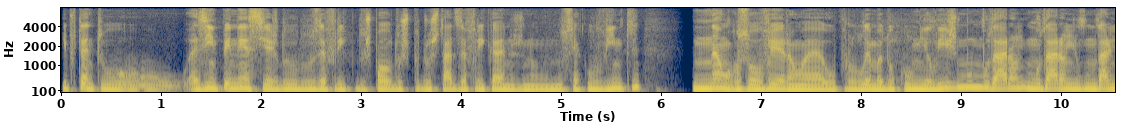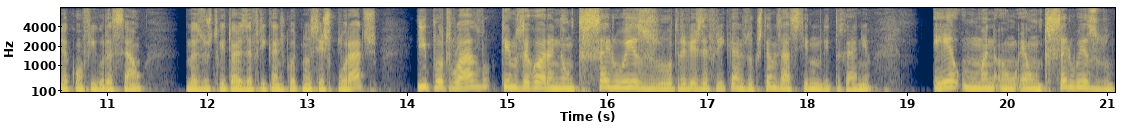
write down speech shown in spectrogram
E, portanto, o, as independências do, dos, dos, dos, dos, Estados africanos no, no século XX não resolveram uh, o problema do colonialismo, mudaram-lhe mudaram mudaram a configuração, mas os territórios africanos continuam a ser explorados. E, por outro lado, temos agora ainda um terceiro êxodo, outra vez, de africanos. O que estamos a assistir no Mediterrâneo é, uma, um, é um terceiro êxodo.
